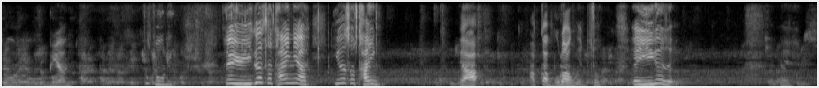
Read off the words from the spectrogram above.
때문에 어, 미안. 소리. 중요합니다. 에이, 이겨서 다행이야. 이겨서 다행. 야. 아까 뭐라고 했어? 에이, 이겨서 네. 아,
